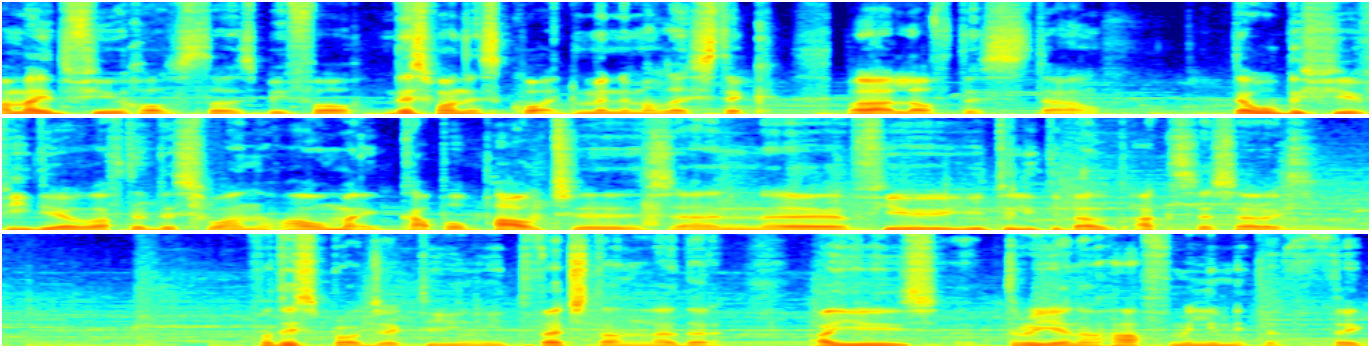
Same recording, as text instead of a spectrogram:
I made few holsters before. This one is quite minimalistic, but I love this style. There will be few video after this one. I'll make couple pouches and a few utility belt accessories. For this project you need tan leather. I use 3.5mm thick.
